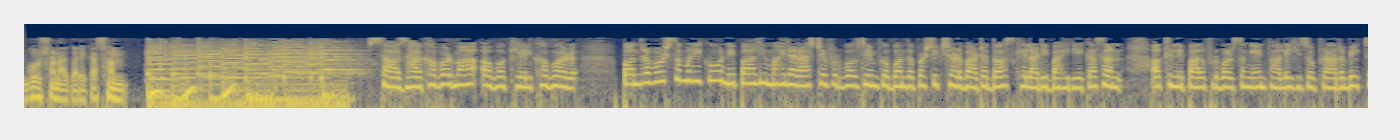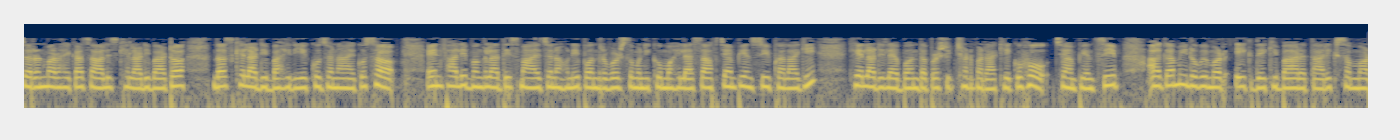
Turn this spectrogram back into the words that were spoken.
घोषणा गरेका छन्। पन्ध्र वर्ष मुनिको नेपाली महिला राष्ट्रिय फुटबल टीमको बन्द प्रशिक्षणबाट दश खेलाड़ी बाहिरिएका छन्। अखिल नेपाल फुटबल संघ एन्फाले हिजो प्रारम्भिक चरणमा रहेका चालिस खेलाड़ीबाट दश खेलाड़ी बाहिरिएको जनाएको छ। एन्फाले बंगलादेशमा आयोजना हुने पन्ध्र वर्ष मुनिको महिला साफ च्याम्पियनशीपका लागि खेलाड़ीलाई बन्द प्रशिक्षणमा राखेको हो। च्याम्पियनशीप आगामी नोभेम्बर एकदेखि बाह्र तारीकसम्म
